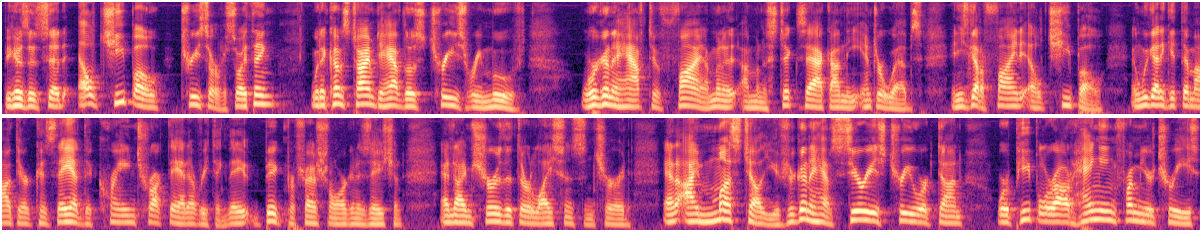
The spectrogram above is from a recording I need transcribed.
because it said El Cheapo Tree Service. So I think when it comes time to have those trees removed, we're going to have to find i'm going to i'm going to stick zach on the interwebs and he's got to find el cheapo and we got to get them out there because they had the crane truck they had everything they big professional organization and i'm sure that they're licensed insured and i must tell you if you're going to have serious tree work done where people are out hanging from your trees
